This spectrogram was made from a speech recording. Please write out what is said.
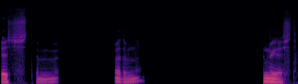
geçtim mi? Geçmedim mi? Şimdi geçtim.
